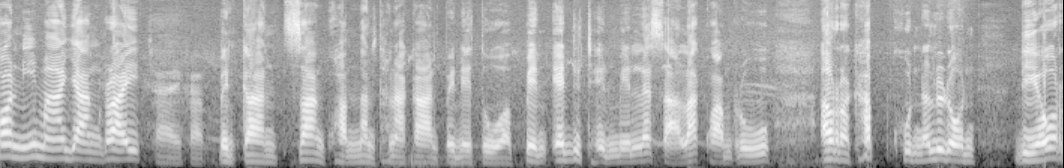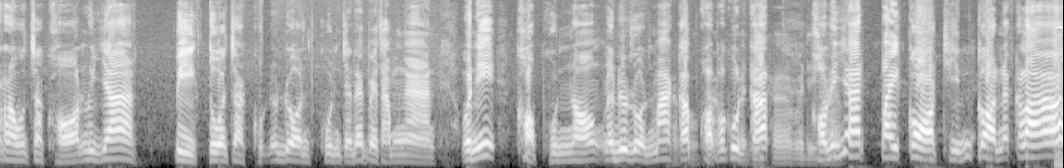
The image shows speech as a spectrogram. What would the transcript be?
ก้อนนี้มาอย่างไร ใช่ครับ เป็นการสร้างความนันทนาการไปในตัว เป็น edutainment และสาระความรู้ เอาละครับ คุณนฤดล เดี๋ยวเราจะขออนุญาต ปีกตัวจากคุณนฤดลคุณจะได้ไปทำงาน วันนี้ขอบคุณน้องนฤดลมากครับ ขอบพระคุณครับ สวัสดีครับ ขออนุญาตไปกอดหินก่อนนะครับ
